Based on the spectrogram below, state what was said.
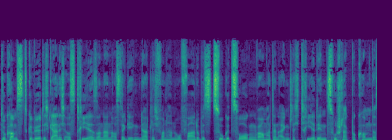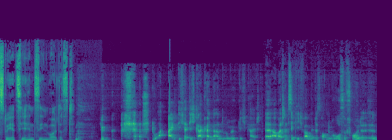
Du kommst gebürtig gar nicht aus Trier, sondern aus der Gegend nördlich von Hannover. Du bist zugezogen. Warum hat denn eigentlich Trier den Zuschlag bekommen, dass du jetzt hier hinziehen wolltest? Du, eigentlich hätte ich gar keine andere Möglichkeit. Äh, aber tatsächlich war mir das auch eine große Freude. Äh,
